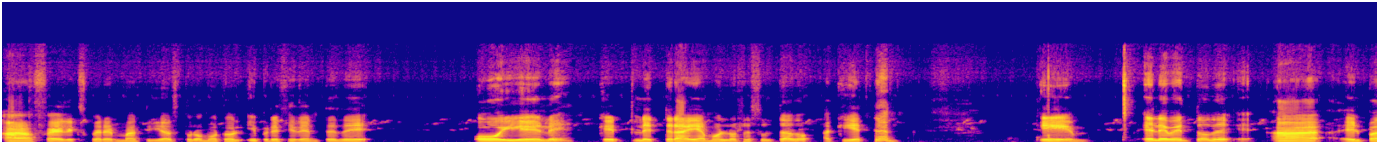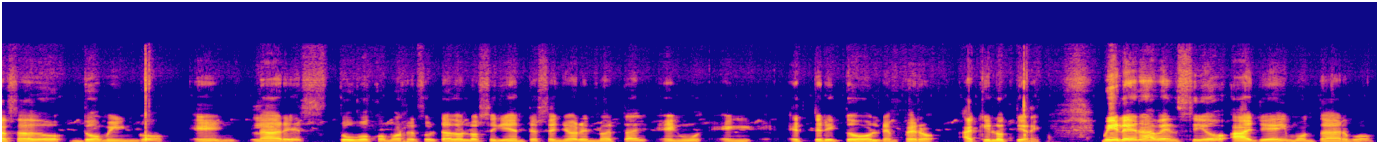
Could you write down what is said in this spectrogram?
a Félix Pérez Matías, promotor y presidente de OIL, que le traíamos los resultados, aquí están. Eh, el evento de el pasado domingo en Lares tuvo como resultado los siguientes, señores, no están en, un, en estricto orden, pero aquí lo tienen. Milena venció a Jay Montarbo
